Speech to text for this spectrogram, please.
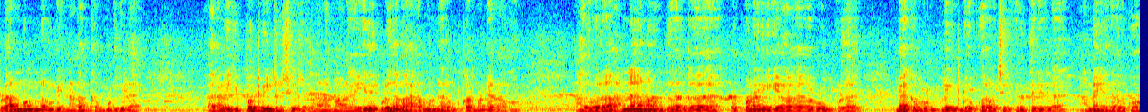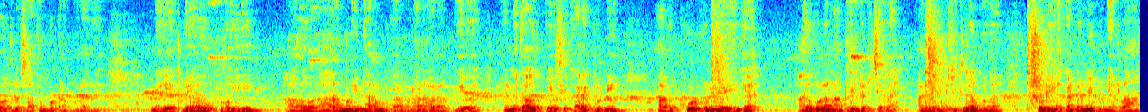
பிளான் பண்ண அப்படி நடக்க முடியல. அதனால் இப்போ பெயிண்ட் அடிச்சுக்கிட்டு இருக்காங்க நம்ம ஆளுங்க. இது எப்படி இருந்தாலும் அரை மணி நேரம் முக்கால் மணி நேரம் ஆகும். அது அண்ணன் அண்ணனை வந்து அங்கே ஒப்பனை ரூம்குள்ளே மேக்கப் ரூம்குள்ளே எப்படி உட்கார வச்சிருக்குன்னு தெரியல. அண்ணன் ஏதாவது கோபத்தில் சத்தம் போட்டுற போகிறாரு நீங்கள் எப்படியாவது போய் அவரை ஒரு அரை மணி நேரம் முக்கால் மணி நேரம் அவரை அப்படியே என்னத்தையாவது பேசி கரெக்ட் பண்ணி அவரை கூல் பண்ணி வைங்க. அதுக்குள்ளே நான் பெயிண்ட் அடிச்சிடுறேன். அடிச்சு முடிச்சுட்டு நம்ம ஷூட்டிங்கை கண்டினியூ பண்ணிடலாம்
